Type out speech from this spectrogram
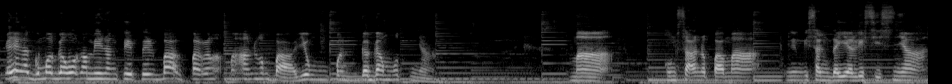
Kaya nga gumagawa kami ng paper bag para maano ba, yung paggagamot niya. Ma, kung sa ano pa ma, yung isang dialysis niya.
